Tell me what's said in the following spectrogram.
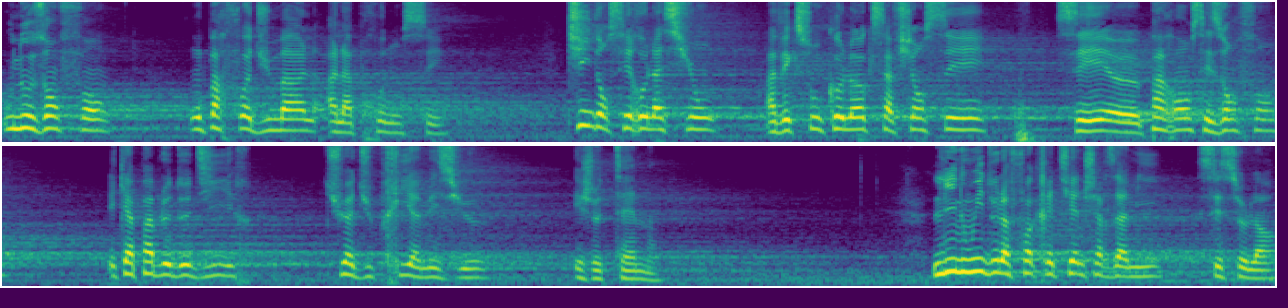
ou nos enfants ont parfois du mal à la prononcer. Qui dans ses relations avec son colloque, sa fiancée, ses euh, parents, ses enfants, est capable de dire ⁇ Tu as du prix à mes yeux et je t'aime ⁇ L'inouï de la foi chrétienne, chers amis, c'est cela.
